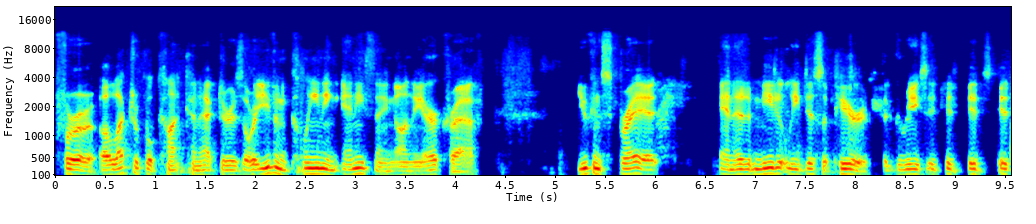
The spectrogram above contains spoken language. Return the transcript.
for electrical con- connectors or even cleaning anything on the aircraft, you can spray it and it immediately disappears. The grease, it, it, it, it,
